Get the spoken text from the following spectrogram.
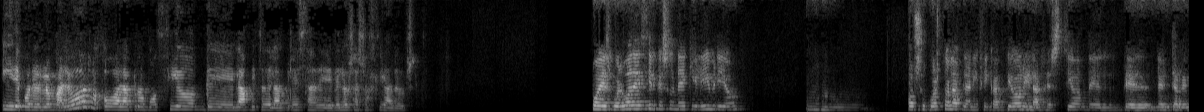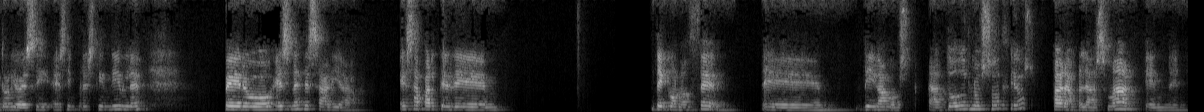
y de ponerlo en valor o a la promoción del ámbito de la empresa, de, los asociados? Pues vuelvo a decir que es un equilibrio. Mm, por supuesto, la planificación y la gestión del, territorio es, imprescindible, pero es necesaria esa parte de, de conocer, eh, digamos, a todos los socios para plasmar en,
